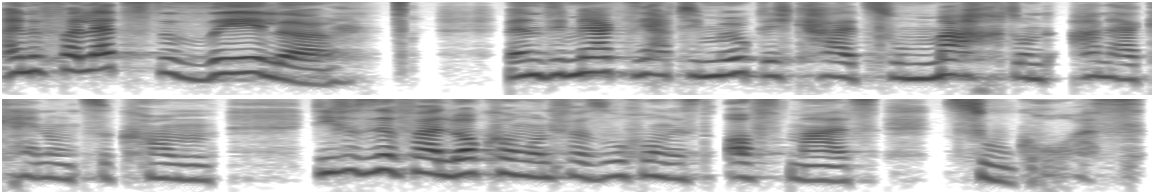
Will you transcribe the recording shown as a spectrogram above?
eine verletzte Seele, wenn sie merkt, sie hat die Möglichkeit zu Macht und Anerkennung zu kommen, diese Verlockung und Versuchung ist oftmals zu groß.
